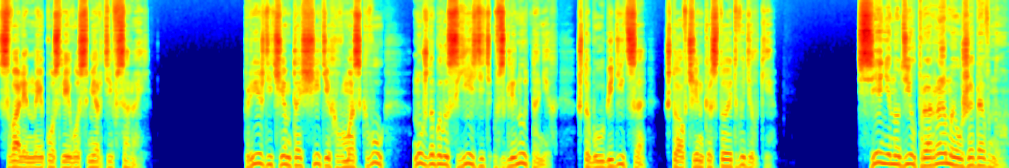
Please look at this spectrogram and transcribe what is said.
сваленные после его смерти в сарай. Прежде чем тащить их в Москву, нужно было съездить взглянуть на них, чтобы убедиться, что овчинка стоит выделки. Сенин удил про рамы уже давно.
